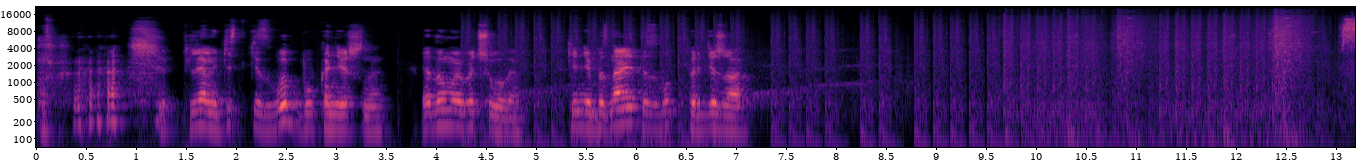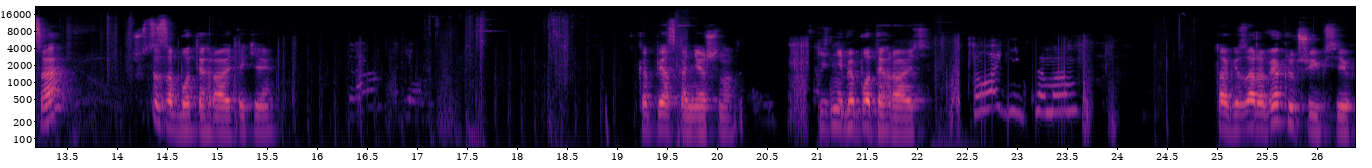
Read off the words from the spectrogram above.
Блін, якийсь такий звук був, звісно. Я думаю, ви чули. Такий ніби знаєте звук пердіжа. Все? Що це за боти грають такі? Капець, звісно. Якісь ніби боти грають. Мам. Так, я зараз виключу їх всіх.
